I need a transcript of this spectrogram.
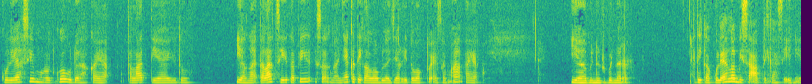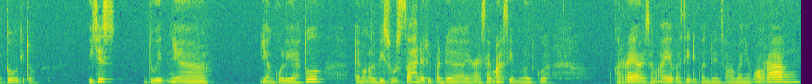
kuliah sih menurut gue udah kayak telat ya gitu. Ya nggak telat sih tapi seenggaknya ketika lo belajar itu waktu SMA kayak ya bener-bener ketika kuliah lo bisa aplikasiin itu gitu. Which is duitnya yang kuliah tuh emang lebih susah daripada yang SMA sih menurut gue karena yang SMA ya pasti dibantuin sama banyak orang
